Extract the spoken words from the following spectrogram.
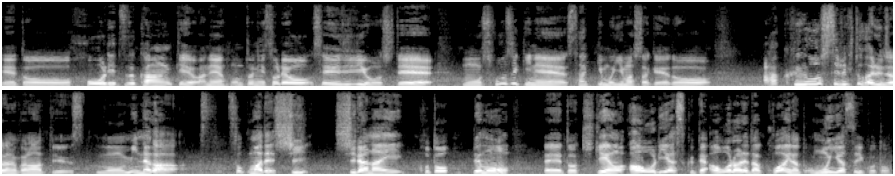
えっ、ー、と、法律関係はね、本当にそれを政治利用して、もう正直ね、さっきも言いましたけれど、悪用してる人がいるんじゃないのかなっていう、もうみんながそこまで、知らないこと、でも、えっ、ー、と、危険を煽りやすくて、煽られたら怖いなと思いやすいこと、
